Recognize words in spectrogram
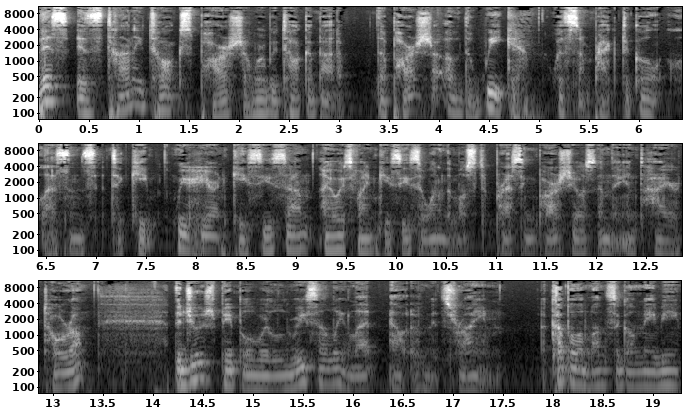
This is Tani Talks Parsha, where we talk about the Parsha of the week with some practical lessons to keep. We're here in Ki Sisa. I always find Ki Sisa one of the most depressing Parshios in the entire Torah. The Jewish people were recently let out of Mitzrayim. A couple of months ago, maybe,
